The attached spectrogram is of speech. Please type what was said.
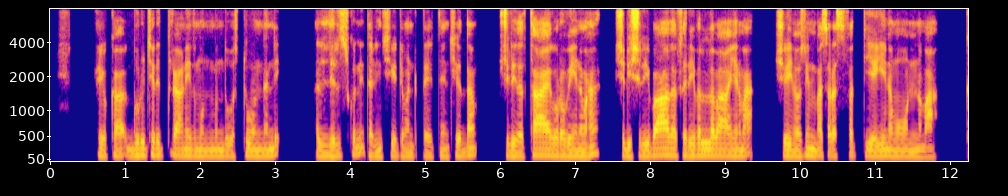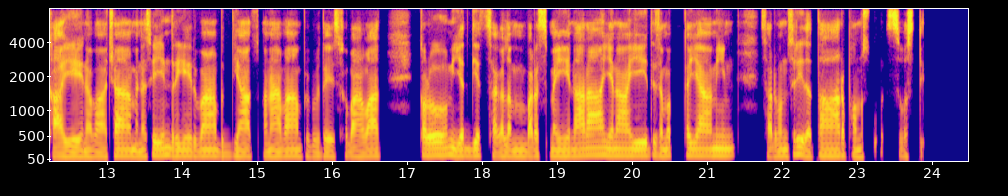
ఈ యొక్క గురు చరిత్ర అనేది ముందు ముందు వస్తూ ఉందండి. అది తెలుసుకొని తరించేటువంటి ప్రయత్నం చేద్దాం. శ్రీ దత్తాయ గురవే నమ. శ్రీ శ్రీపాద శ్రీవల్లభాయ నమ. శ్రీ నృసింహ సరస్వత్యై నమో నమ కాయేన వాచా మనసేంద్రియైర్వా బుద్ధ్యాత్మనా వా ప్రకృతే స్వభావాత్ కరోమి యద్యత్ సకలం పరస్మై నారాయణాయేతి సమర్పయామి సర్వం శ్రీ దత్తార్పణమస్తు స్వస్తి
